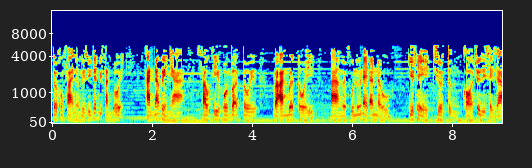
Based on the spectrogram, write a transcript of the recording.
tôi không phải là người duy nhất bị phản bội. Hắn đã về nhà sau khi hôn vợ tôi và ăn bữa tối mà người phụ nữ này đã nấu, như thể chưa từng có chuyện gì xảy ra.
